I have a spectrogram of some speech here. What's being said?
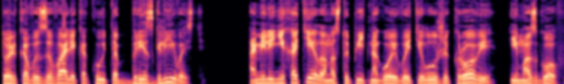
только вызывали какую-то брезгливость. Амели не хотела наступить ногой в эти лужи крови и мозгов.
